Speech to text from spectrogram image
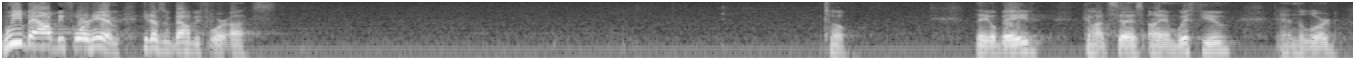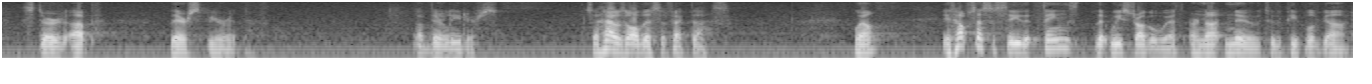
We bow before Him. He doesn't bow before us. So, they obeyed. God says, I am with you. And the Lord stirred up their spirit of their leaders. So, how does all this affect us? Well, it helps us to see that things that we struggle with are not new to the people of God.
